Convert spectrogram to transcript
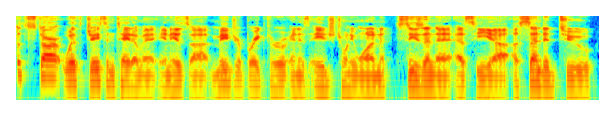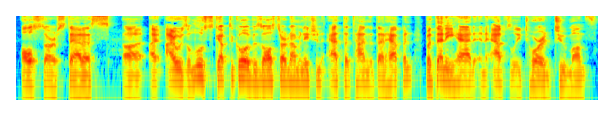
Let's start with Jayson Tatum in his uh, major breakthrough in his age 21 season as he uh, ascended to All Star status. Uh, I, I was a little skeptical of his All Star nomination at the time that that happened, but then he had an absolutely torrid two months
